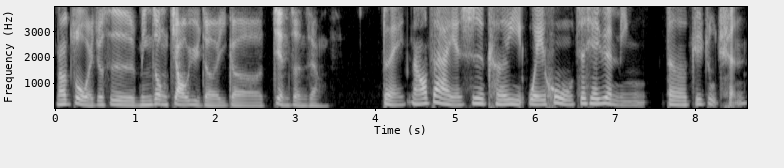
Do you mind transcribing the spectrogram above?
那作为就是民众教育的一个见证，这样子。对，然后再来也是可以维护这些院民的居住权。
